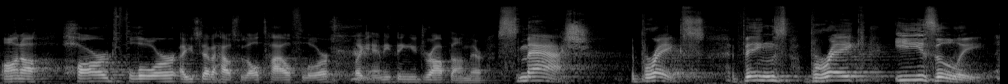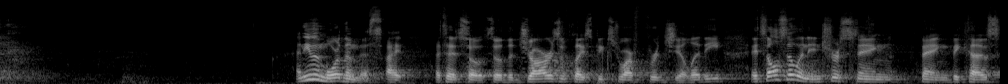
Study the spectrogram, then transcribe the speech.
on a hard floor? I used to have a house with all tile floor, like anything you dropped on there, smash, it breaks. Things break easily. And even more than this, I, I said, so, so the jars of clay speaks to our fragility. It's also an interesting thing because,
